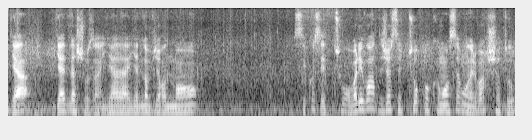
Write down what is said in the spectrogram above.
il y a, y a de la chose, hein. il y, a, y a de l'environnement. C'est quoi cette tour? On va aller voir déjà cette tour pour commencer, on va aller voir le château.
